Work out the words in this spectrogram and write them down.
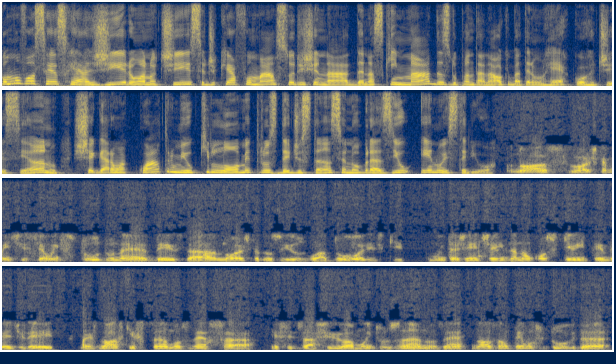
Como vocês reagiram à notícia de que a fumaça originada nas queimadas do Pantanal, que bateram um recorde esse ano, chegaram a 4 mil quilômetros de distância no Brasil e no exterior? Nós, logicamente, isso é um estudo, né? Desde a lógica dos rios voadores, que muita gente ainda não conseguiu entender direito, mas nós que estamos nessa esse desafio há muitos anos, né? Nós não temos dúvida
